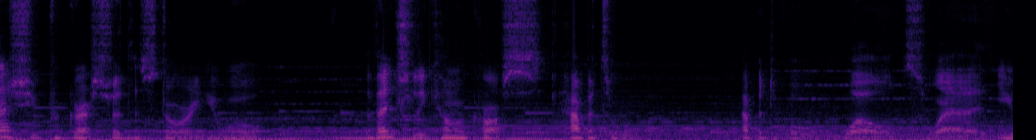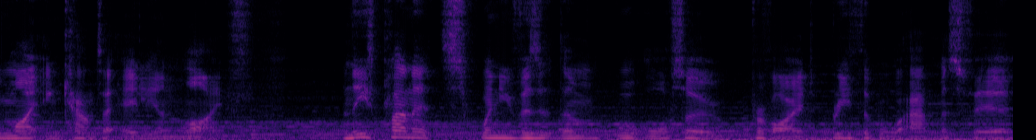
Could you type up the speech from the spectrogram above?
As you progress through the story, you will eventually come across habitable, habitable worlds where you might encounter alien life. And these planets, when you visit them, will also provide breathable atmosphere,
